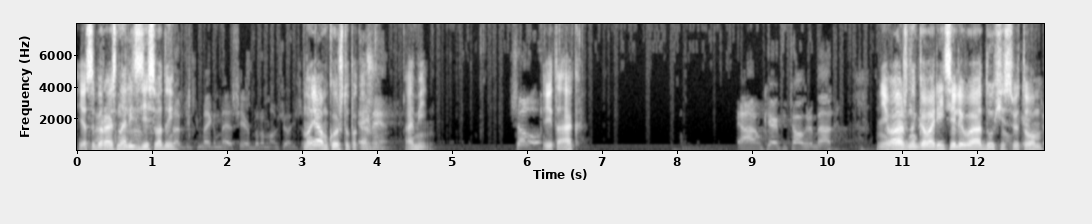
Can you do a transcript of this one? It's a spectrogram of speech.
я собираюсь налить здесь воды. Но я вам кое-что покажу. Аминь. Итак, неважно, говорите ли вы о Духе Святом,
